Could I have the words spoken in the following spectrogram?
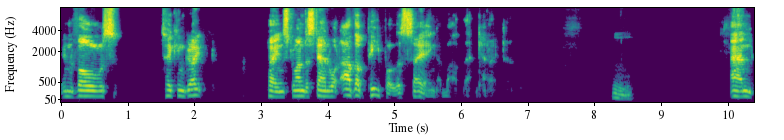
involves taking great pains to understand what other people are saying about that character. Hmm. And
